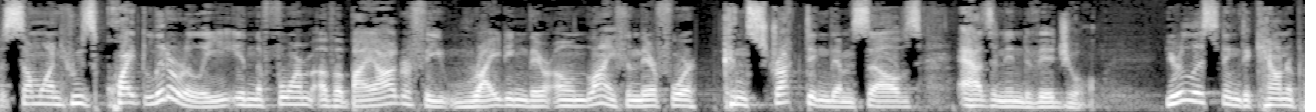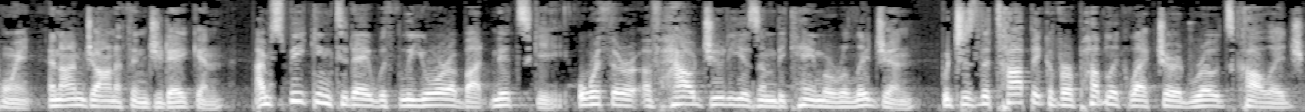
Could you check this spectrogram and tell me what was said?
someone who's quite literally, in the form of a biography, writing their own life and therefore constructing themselves as an individual. You're listening to Counterpoint, and I'm Jonathan Judaken. I'm speaking today with Leora Batnitzky, author of How Judaism Became a Religion, which is the topic of her public lecture at Rhodes College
